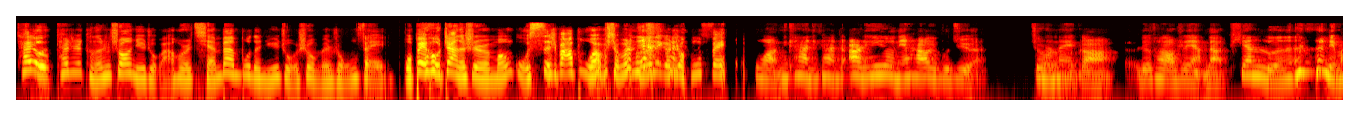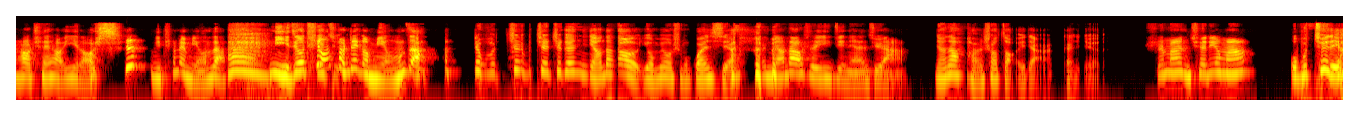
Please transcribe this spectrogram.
她有她是可能是双女主吧，或者前半部的女主是我们容妃，我背后站的是蒙古四十八部啊什么什么的那个容妃。哇，你看，你看，这二零一六年还有一部剧，就是那嗯个刘涛老师演的《天伦》，里面还有陈小艺老师。你听这名字，你就听剧听这个名字。这不这这这跟娘道有没有什么关系啊？娘道是一几年的剧啊？娘道好像稍早一点儿，感觉是吗？你确定吗？我不确定。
